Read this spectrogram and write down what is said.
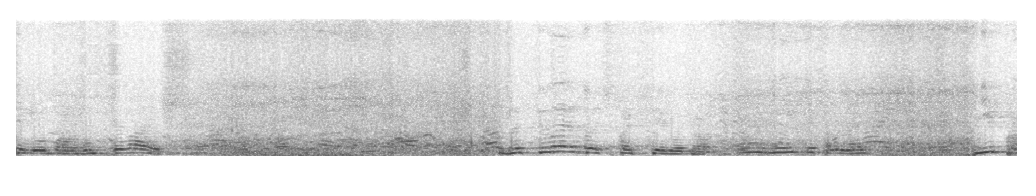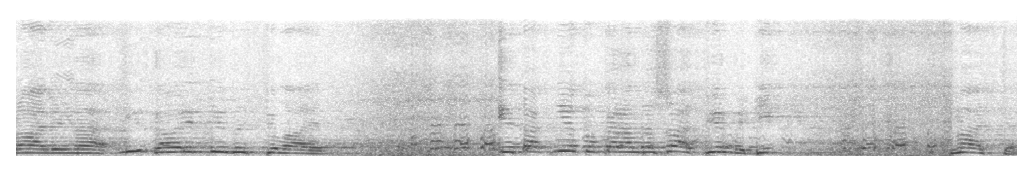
Постель утром застилаешь? Застилаешь, дочь, постель утром? Неправильно. И говорит, не застилает. Итак, нету карандаша от фирмы Биг. Настя,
